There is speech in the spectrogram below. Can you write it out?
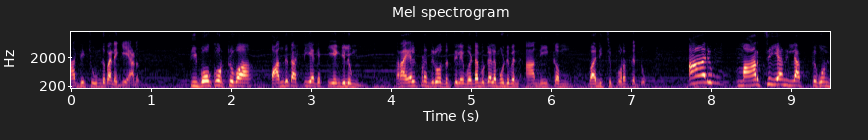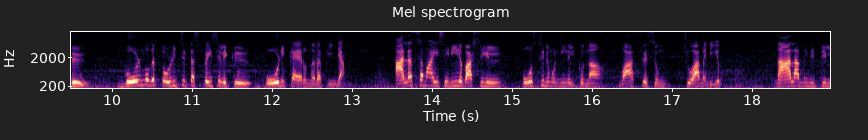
ആദ്യ ചൂണ്ടുപലകയാണ്. തിബോ കോർട്ടുവ പന്ത് തട്ടിയകറ്റിയെങ്കിലും റയൽ പ്രതിരോധത്തിലെ വിടവുകളെ മുഴുവൻ ആ നീക്കം വലിച്ചു പുറത്തിട്ടു. ആരും മാർച്ച് ചെയ്യാനില്ലാത്തതുകൊണ്ട് ഗോൾമുഖത്തൊഴിച്ചിട്ട സ്പേസിലേക്ക് ഓടിക്കയറുന്ന റഫീഞ്ഞ അലസമായ ശരീരഭാഷയിൽ പോസ്റ്റിന് മുന്നിൽ നിൽക്കുന്ന വാസ്ക്വസും ചുവാമനിയും. നാലാം മിനിറ്റിൽ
